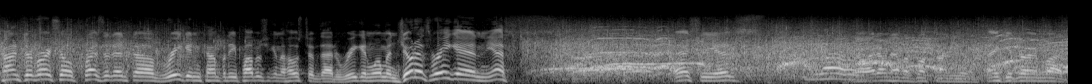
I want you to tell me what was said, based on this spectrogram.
controversial president of Regan Company Publishing and the host of that Regan woman, Judith Regan. Yes. There she is. Hello. No, I don't have a book on you. Thank you very much.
